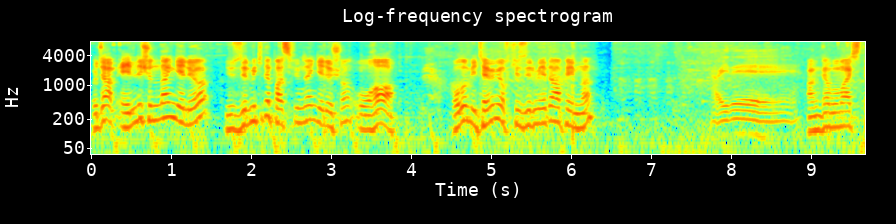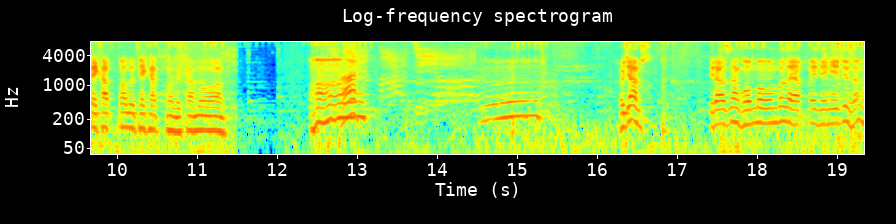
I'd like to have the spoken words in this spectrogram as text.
Hocam 50 şundan geliyor. 122 de pasifimden geliyor şu an. Oha. Oğlum itemim yok. 227 yapayım lan. Haydi. Kanka bu maç tek atmalı tek atmalı come on. Aha. Ha? Hocam birazdan combo bomba da yapmayı deneyeceğiz ama.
